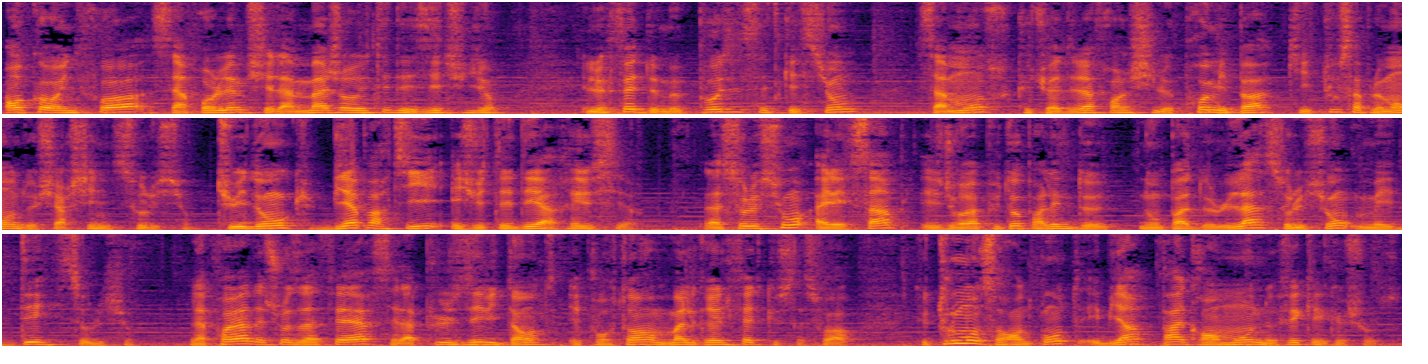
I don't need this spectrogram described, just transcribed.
encore une fois, c'est un problème chez la majorité des étudiants. Et le fait de me poser cette question, ça montre que tu as déjà franchi le premier pas qui est tout simplement de chercher une solution. Tu es donc bien parti et je vais t'aider à réussir. La solution, elle est simple et je devrais plutôt parler de non pas de la solution, mais des solutions. La première des choses à faire, c'est la plus évidente et pourtant, malgré le fait que ça soit que tout le monde s'en rende compte, eh bien, pas grand monde ne fait quelque chose.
